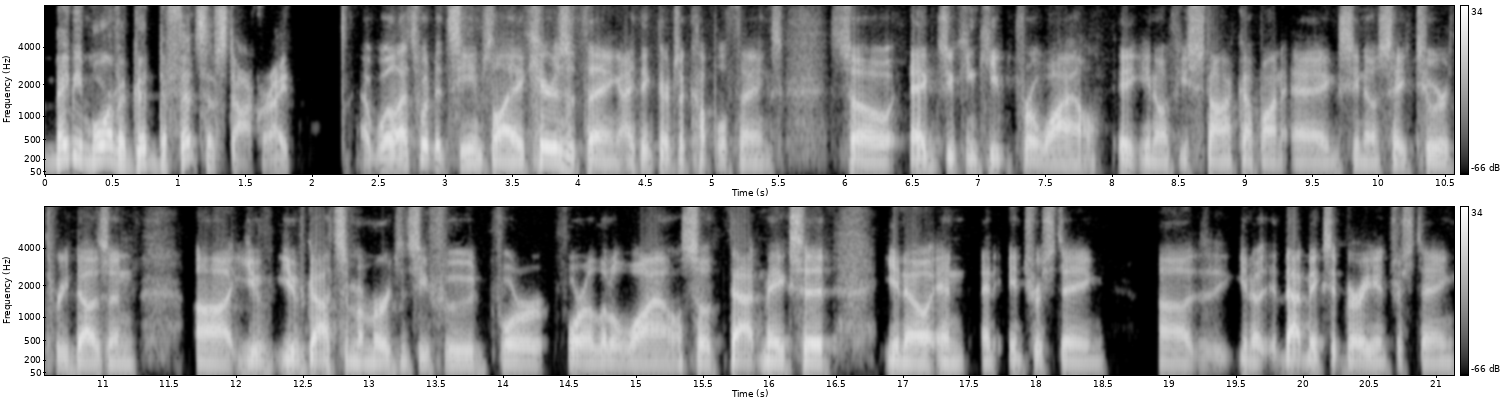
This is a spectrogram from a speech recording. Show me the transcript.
maybe more of a good defensive stock, right? Uh, well, that's what it seems like. Here's the thing. I think there's a couple things. So eggs you can keep for a while. It, you know, if you stock up on eggs, you know, say two or three dozen, uh, you've you've got some emergency food for for a little while. So that makes it, you know, an an interesting. Uh, you know that makes it very interesting.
